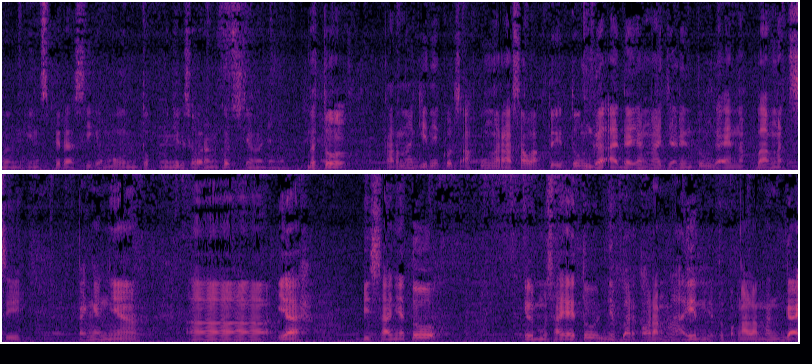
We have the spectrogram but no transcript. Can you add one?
menginspirasi kamu untuk menjadi seorang coach jangan-jangan. Betul. Karena gini coach, aku ngerasa waktu itu nggak ada yang ngajarin tuh nggak enak banget sih. Pengennya uh, ya bisanya tuh ilmu saya itu nyebar ke orang lain gitu. Pengalaman nggak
